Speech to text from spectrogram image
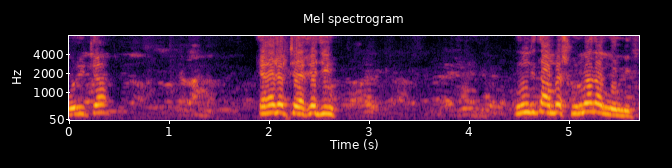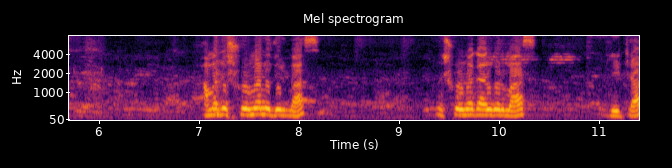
ও রিটা এক হাজার টাকা কেজি। কিন্তু আমরা সুরমা গাঙ্গুর নিই আমাদের সুরমা নদীর মাছ, সুরমা গাঙ্গুর মাছ রিটা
